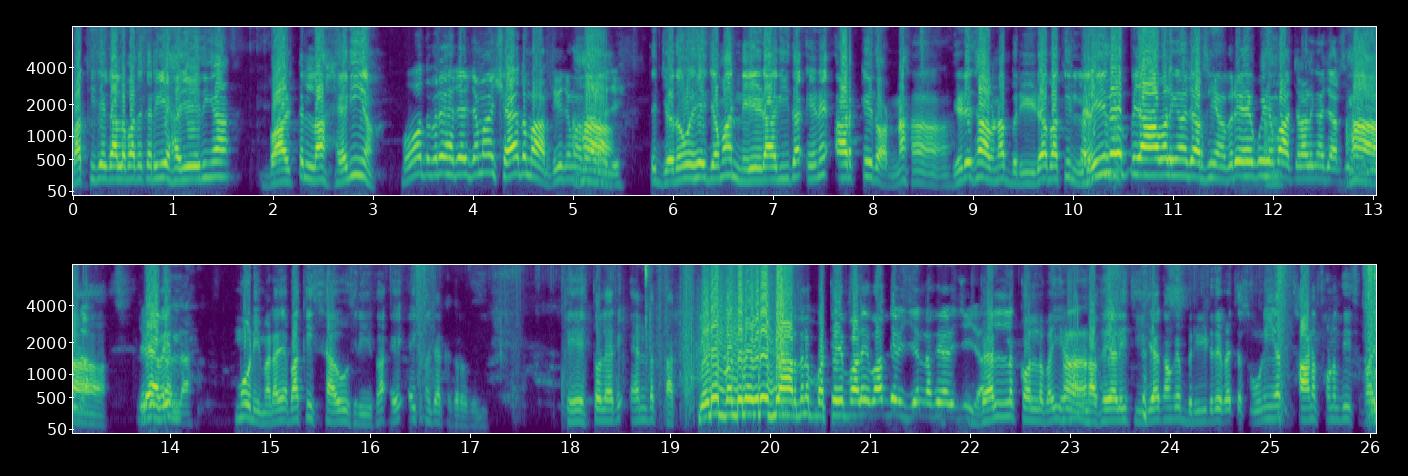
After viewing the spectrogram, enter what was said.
ਬਾਕੀ ਜੇ ਗੱਲਬਾਤ ਕਰੀਏ ਹਜੇ ਇਹਦੀਆਂ ਬਾਲ ਢਿੱਲਾਂ ਹੈਗੀਆਂ। ਬਹੁਤ ਵੀਰੇ ਹਜੇ ਜਮਾ ਸ਼ਾਇਦ ਮਾਰਦੀ ਹੈ ਜਮਾ ਹਾਂ। ਹਜੇ ਤੇ ਜਦੋਂ ਇਹ ਜਮਾ ਨੇੜ ਆ ਗਈ ਤਾਂ ਇਹਨੇ ਅੜ ਕੇ ਹਾਂ। ਜਿਹੜੇ ਹਿਸਾਬ ਨਾਲ ਬਰੀਡ ਆ ਬਾਕੀ length ਰੀਨਲ ਪੰਜਾਬ ਵਾਲੀਆਂ ਜਰਸੀਆਂ ਵੀਰੇ ਇਹ ਕੋਈ ਹਿਮਾਚਲ ਵਾਲੀਆਂ ਜਰਸੀਆਂ। ਹਾਂ। ਲੈ ਆ। ਮੋੜੀ ਮੜਾ ਜਾ ਬਾਕੀ ਸਾਊ ਸ਼ਰੀਫ ਆ ਇਹ ਇੱਥੋਂ ਚੈੱਕ ਕਰੋ ਤੁਸੀਂ। ਫੇਸ ਤੋਂ ਲੈ ਕੇ ਐਂਡ ਤੱਕ। ਜਿਹੜੇ ਬੰਦੇ ਨੇ ਵੀਰੇ ਚਾਰ ਦਿਨ ਪੱਠੇ ਪਾਲੇ ਵਾਧੇ ਚੀਜ਼ ਨਫੇ ਵਾਲੀ ਚੀਜ਼ ਆ। ਬਿਲਕੁਲ ਬਈ ਹਾਂ। ਨਫੇ ਵਾਲੀ ਚੀਜ਼ ਆ ਕਿਉਂਕਿ ਬਰੀਡ ਦੇ ਵਿੱਚ ਸੋਹਣੀ ਆ ਥਣ ਥਣ ਦੀ ਸਫ਼ਾਈ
